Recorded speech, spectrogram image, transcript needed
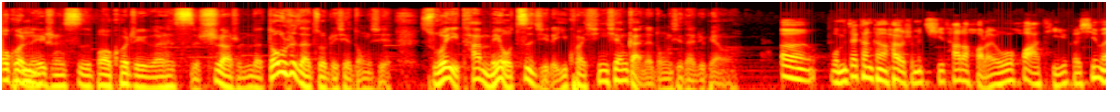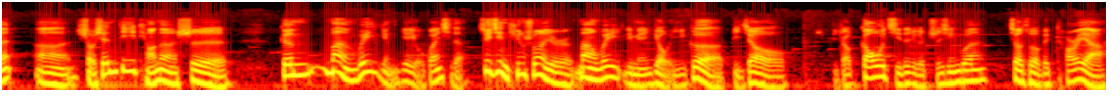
包括雷神四，包括这个死侍啊什么的，都是在做这些东西，所以他没有自己的一块新鲜感的东西在这边了。嗯，我们再看看还有什么其他的好莱坞话题和新闻。嗯，首先第一条呢是跟漫威影业有关系的。最近听说呢，就是漫威里面有一个比较比较高级的这个执行官，叫做 Victoria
